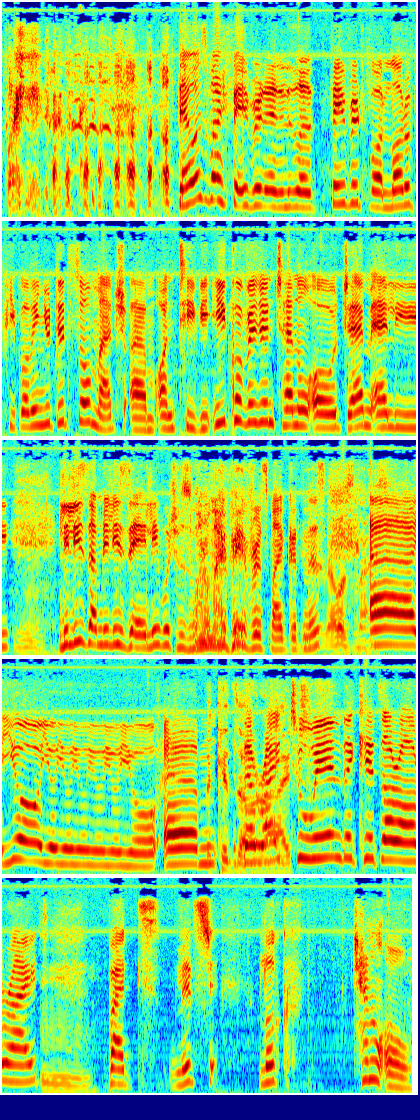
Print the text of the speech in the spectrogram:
that was my favorite and it's a favorite for a lot of people I mean you did so much um, on TV Ecovision Channel O Jam Alley Lily Zam Lily Zeli which was one of my favorites my goodness Mm. that was nice. uh, yo yo yo yo yo yo yo um, The kids are the right alright. to win the kids are all right Mm. but let's look Channel O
